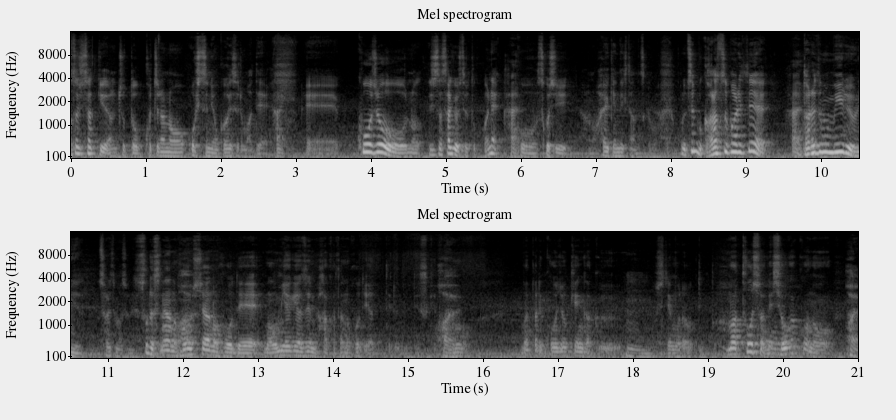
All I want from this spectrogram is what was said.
私さっきあのちょっとこちらのオフィスにお伺いするまで、はい。えー工場の実際作業してるところがね、はい。こう少しあの拝見できたんですけどこれ全部ガラス張りではい。誰でも見えるようにされてますよね。そうですね。あのはい。本社の方で、まあ、お土産は全部博多の方でやってるんですけども、はい。まあ、やっぱり工場見学うんしてもらおうということ、まあ、当初はね小学校のはい。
